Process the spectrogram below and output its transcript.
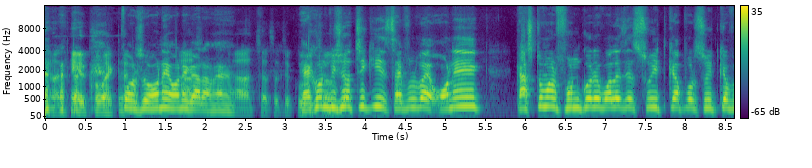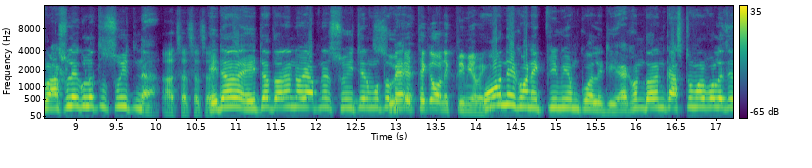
মানে এরকম একটা অনেক অনেক আচ্ছা, আরাম হ্যাঁ। আচ্ছা আচ্ছা, এখন বিষয় হচ্ছে কি সাইফুল ভাই অনেক কাস্টমার ফোন করে বলে যে সুইট কাপড় সুইট কাপড়। আসলে এগুলো তো সুইট না। আচ্ছা আচ্ছা আচ্ছা। এটা এটা ধরেন ওই আপনার সুইটের মতো সুইটের থেকে অনেক প্রিমিয়াম অনেক অনেক প্রিমিয়াম কোয়ালিটি এখন ধরেন কাস্টমার বলে যে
